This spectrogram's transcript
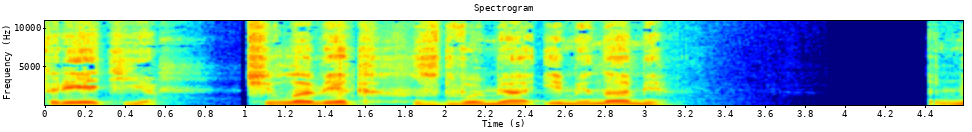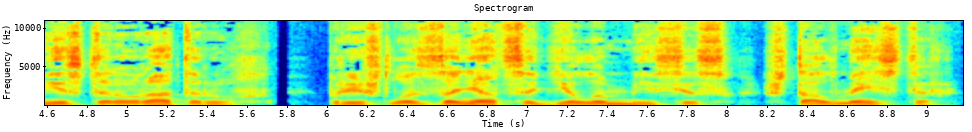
Третье. Человек с двумя именами. Мистеру Раттеру пришлось заняться делом миссис Шталмейстер.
